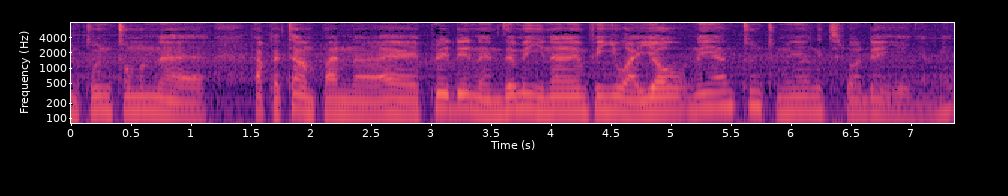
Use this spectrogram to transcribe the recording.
ntontom na apetampa na eh prede na nzeme nyina mfinyi wa yaw na yantontom yan kiro de ye nyame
